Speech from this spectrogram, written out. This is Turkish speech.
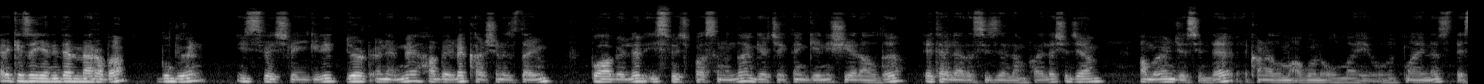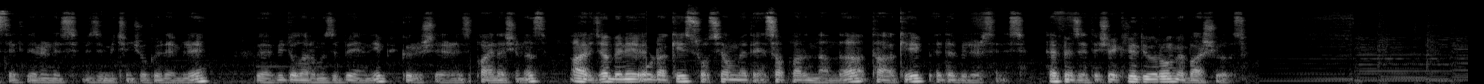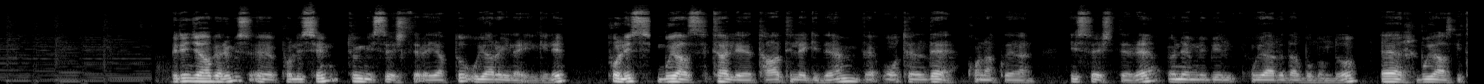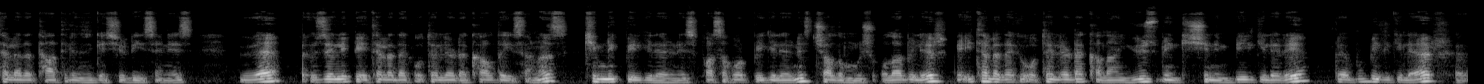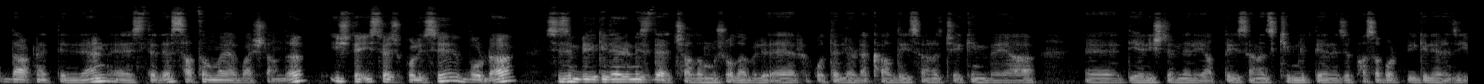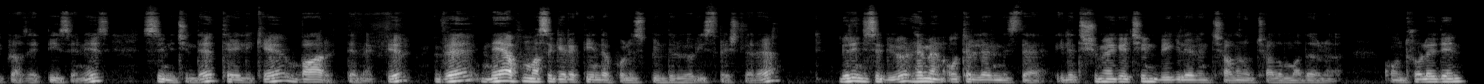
Herkese yeniden merhaba. Bugün İsveç'le ilgili 4 önemli haberle karşınızdayım. Bu haberler İsveç basınında gerçekten geniş yer aldı. Detayları sizlerle paylaşacağım. Ama öncesinde kanalıma abone olmayı unutmayınız. Destekleriniz bizim için çok önemli. Ve videolarımızı beğenip görüşlerinizi paylaşınız. Ayrıca beni buradaki sosyal medya hesaplarından da takip edebilirsiniz. Hepinize teşekkür ediyorum ve başlıyoruz. Birinci haberimiz e, polisin tüm İsveçlilere yaptığı uyarıyla ilgili. Polis bu yaz İtalya'ya tatile giden ve otelde konaklayan İsveçlilere önemli bir uyarıda bulundu. Eğer bu yaz İtalya'da tatilinizi geçirdiyseniz ve özellikle İtalya'daki otellerde kaldıysanız kimlik bilgileriniz, pasaport bilgileriniz çalınmış olabilir. Ve İtalya'daki otellerde kalan 100 bin kişinin bilgileri ve bu bilgiler e, Darknet denilen e, sitede satılmaya başlandı. İşte İsveç polisi burada sizin bilgileriniz de çalınmış olabilir eğer otellerde kaldıysanız çekim veya e, diğer işlemleri yaptıysanız, kimliklerinizi, pasaport bilgilerinizi ibraz ettiyseniz sizin için de tehlike var demektir. Ve ne yapılması gerektiğini de polis bildiriyor İsveçlilere. Birincisi diyor hemen otellerinizde iletişime geçin, bilgilerin çalınıp çalınmadığını kontrol edin.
